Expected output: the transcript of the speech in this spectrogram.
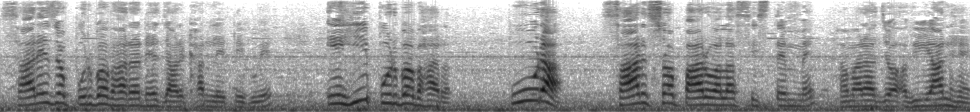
सारे जो पूर्व भारत है झारखंड लेते हुए, यही पूर्व भारत पूरा चार सौ पार वाला सिस्टम में हमारा जो अभियान है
